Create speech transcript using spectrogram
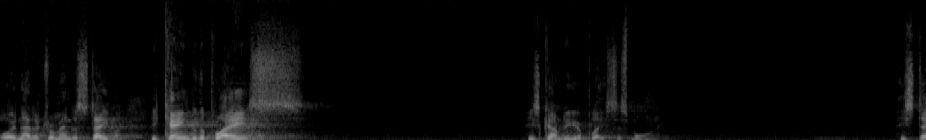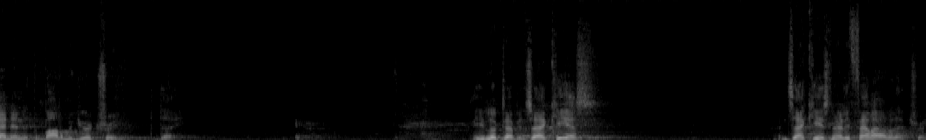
Boy, isn't that a tremendous statement? He came to the place. He's come to your place this morning. He's standing at the bottom of your tree today. He looked up at Zacchaeus, and Zacchaeus nearly fell out of that tree.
